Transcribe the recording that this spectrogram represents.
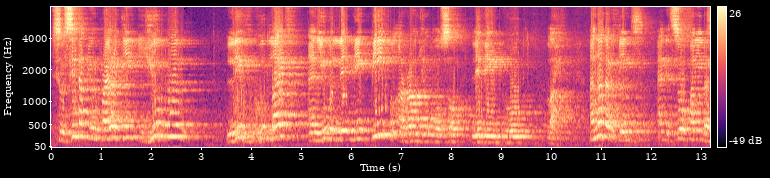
so set up your priority you will live good life and you will make people around you also living good life. Another things, and it's so funny, but,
